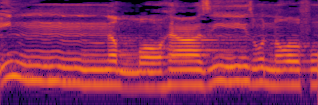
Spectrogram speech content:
إن الله عزيز غفور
